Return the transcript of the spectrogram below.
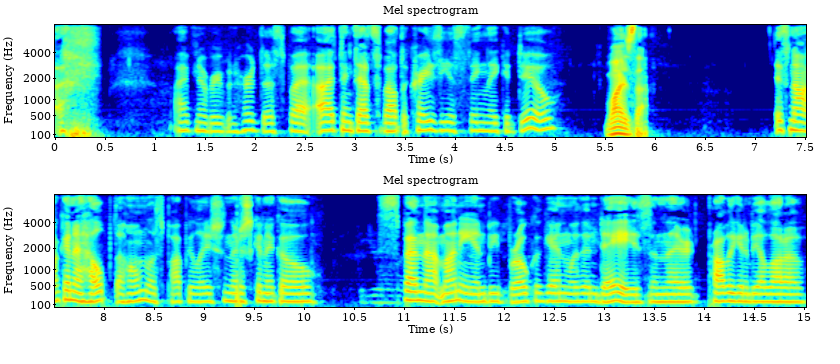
I've never even heard this, but I think that's about the craziest thing they could do. Why is that? It's not going to help the homeless population. They're just going to go spend that money and be broke again within days, and there are probably going to be a lot of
